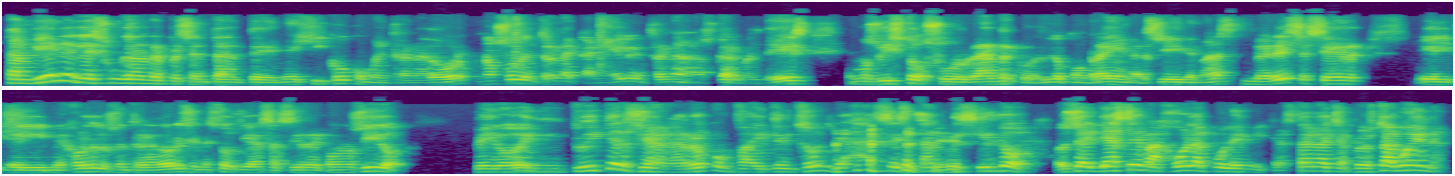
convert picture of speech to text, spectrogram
también él es un gran representante de México como entrenador, no solo entrena a Canelo, entrena a Oscar Valdés, hemos visto su gran recorrido con Ryan García y demás, merece ser el, el mejor de los entrenadores en estos días así reconocido. Pero en Twitter se agarró con Faitelson, ya se están Sí. diciendo, o sea, ya se bajó la polémica, está gacha, pero está buena,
